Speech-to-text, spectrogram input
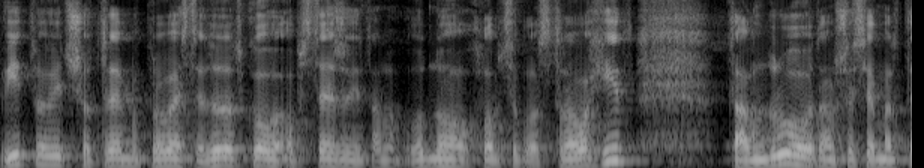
відповідь, що треба провести додаткове обстеження. Там одного хлопця було стравохід, там другого, там щось МРТ.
